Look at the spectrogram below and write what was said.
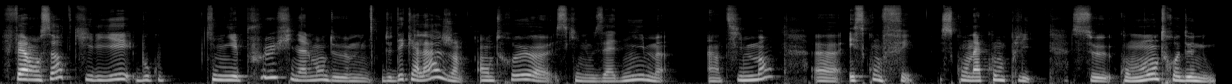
Faire en sorte qu'il y ait beaucoup qu'il n'y ait plus finalement de, décalage entre euh, ce qui nous anime intimement euh, et ce qu'on fait ce qu'on accomplit, ce qu'on montre de nous.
